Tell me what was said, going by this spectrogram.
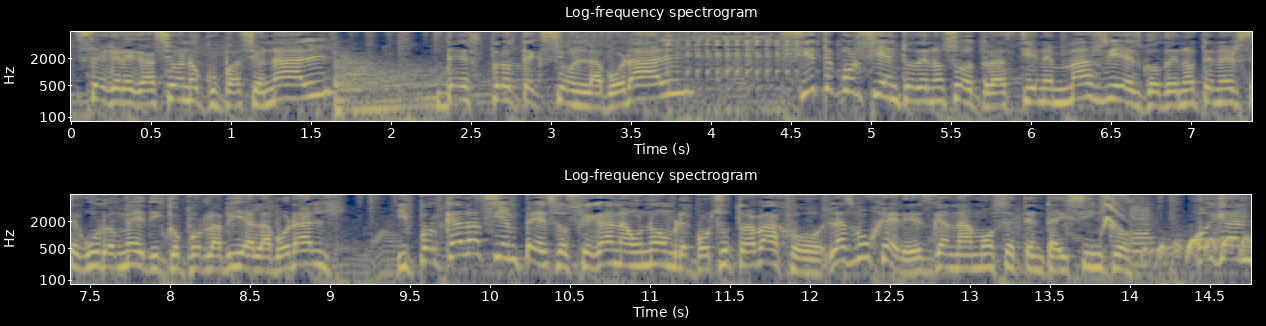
Segregación ocupacional, desprotección laboral, 7% de nosotras tiene más riesgo de no tener seguro médico por la vía laboral. Y por cada 100 pesos que gana un hombre por su trabajo, las mujeres ganamos 75. Oigan,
